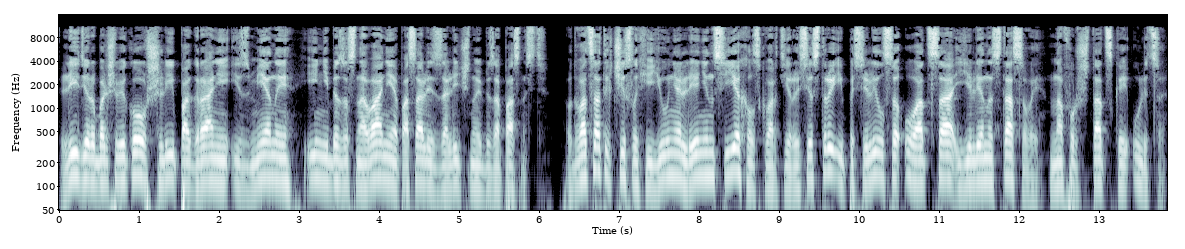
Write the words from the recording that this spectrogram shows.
Лидеры большевиков шли по грани измены и не без основания опасались за личную безопасность. В 20-х числах июня Ленин съехал с квартиры сестры и поселился у отца Елены Стасовой на Фурштадтской улице.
